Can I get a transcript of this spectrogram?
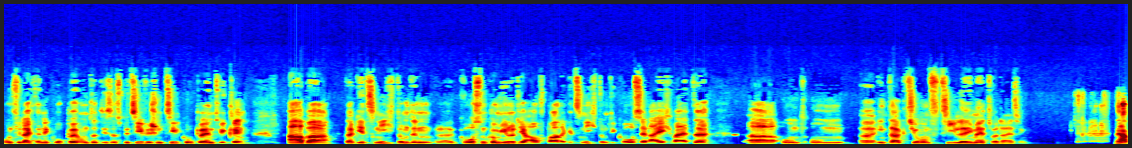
und vielleicht eine Gruppe unter dieser spezifischen Zielgruppe entwickeln. Aber da geht es nicht um den äh, großen Community-Aufbau, da geht es nicht um die große Reichweite, äh, und um äh, Interaktionsziele im Advertising. Ja,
